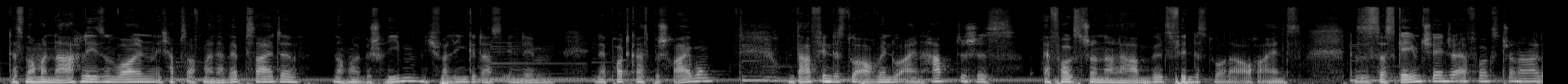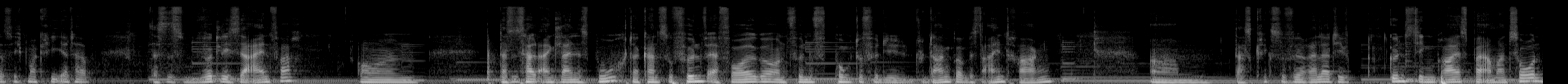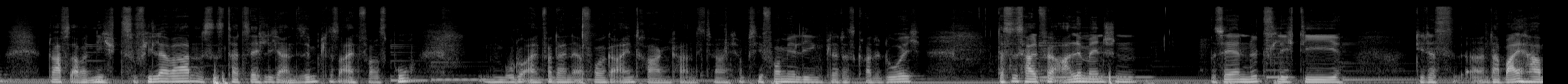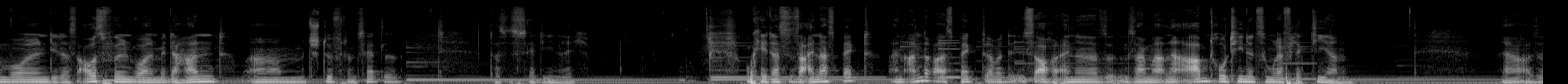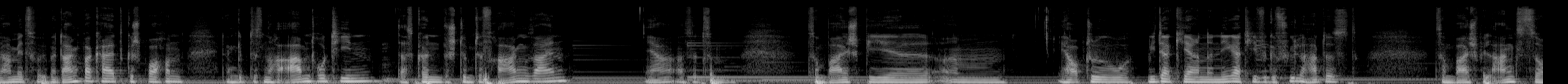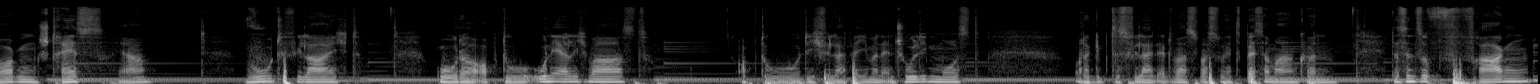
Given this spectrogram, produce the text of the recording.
das nochmal nachlesen wollen, ich habe es auf meiner Webseite nochmal beschrieben. Ich verlinke das in, dem, in der Podcast-Beschreibung. Und da findest du auch, wenn du ein haptisches Erfolgsjournal haben willst, findest du da auch eins. Das ist das Game Changer Erfolgsjournal, das ich mal kreiert habe. Das ist wirklich sehr einfach. Und das ist halt ein kleines Buch, da kannst du fünf Erfolge und fünf Punkte, für die du dankbar bist, eintragen. Ähm, das kriegst du für relativ günstigen Preis bei Amazon. Du darfst aber nicht zu viel erwarten. Es ist tatsächlich ein simples, einfaches Buch, wo du einfach deine Erfolge eintragen kannst. Ja, ich habe es hier vor mir liegen, blätter es gerade durch. Das ist halt für alle Menschen sehr nützlich, die, die das äh, dabei haben wollen, die das ausfüllen wollen mit der Hand, ähm, mit Stift und Zettel. Das ist sehr dienlich. Okay, das ist ein Aspekt. Ein anderer Aspekt, aber ist auch eine, sagen wir, eine Abendroutine zum Reflektieren. Ja, also wir haben jetzt über Dankbarkeit gesprochen, dann gibt es noch Abendroutinen. Das können bestimmte Fragen sein. Ja, also zum, zum Beispiel, ähm, ja, ob du wiederkehrende negative Gefühle hattest zum Beispiel Angst, Sorgen, Stress, ja, Wut vielleicht oder ob du unehrlich warst, ob du dich vielleicht bei jemandem entschuldigen musst oder gibt es vielleicht etwas, was du hättest besser machen können. Das sind so Fragen,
